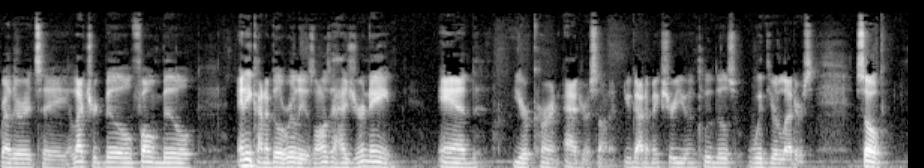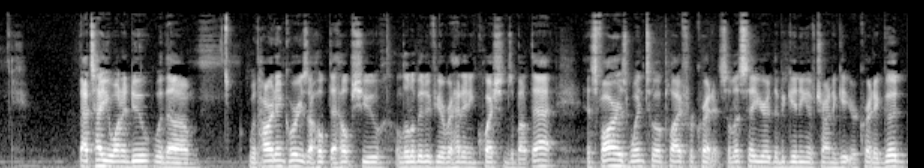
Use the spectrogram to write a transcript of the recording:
whether it's a electric bill, phone bill, any kind of bill really, as long as it has your name and your current address on it. You got to make sure you include those with your letters. So that's how you want to do with um, with hard inquiries. I hope that helps you a little bit if you ever had any questions about that. As far as when to apply for credit, so let's say you're at the beginning of trying to get your credit good.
